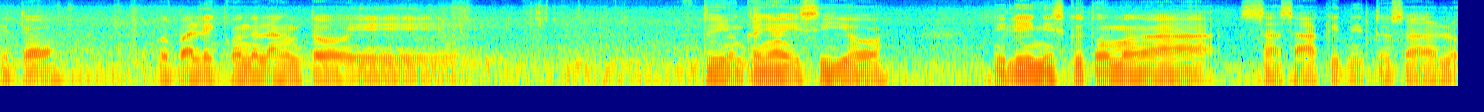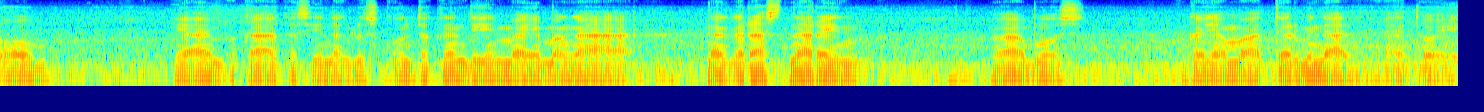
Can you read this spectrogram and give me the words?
Ito babalik ko na lang to eh ito yung kanyang ECU nilinis ko tong mga sasakit nito sa loob. Yan baka kasi nag lose contact na din may mga nagras na rin mga boss. Ang kanyang mga terminal Ah, ito eh.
